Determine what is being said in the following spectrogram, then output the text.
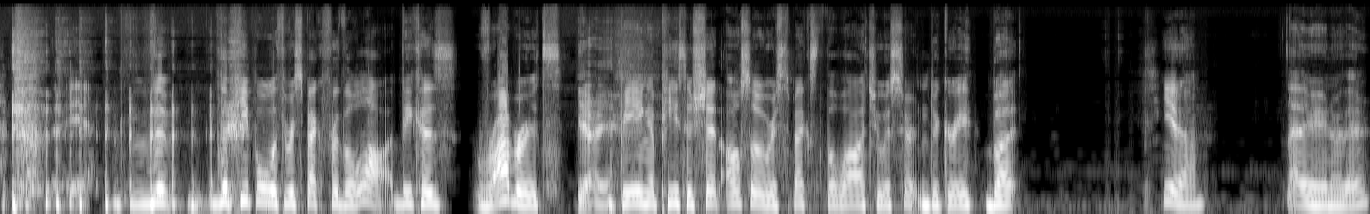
the the people with respect for the law, because Roberts, Yeah, being a piece of shit, also respects the law to a certain degree. But you know, neither here nor there.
